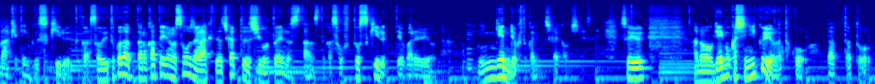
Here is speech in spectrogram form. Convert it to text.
マーケティングスキルとかそういうとこだったのかというのはそうじゃなくて、どっちかっていうと仕事へのスタンスとかソフトスキルって呼ばれるような人間力とかにも近いかもしれないですね。そういうあの言語化しにくいようなとこだったと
